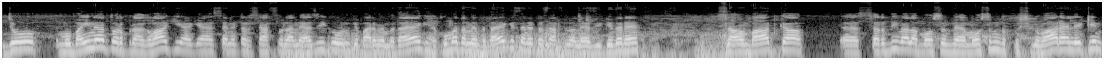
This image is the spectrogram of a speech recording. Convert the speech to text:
जो मुबैना तौर पर अगवा किया गया है सेनेटर सैफुल्ला न्याजी को, उनके बारे में बताया कि हुकूमत हमें बताया कि सेनेटर सैफुल्ला न्याजी किधर है। इस्लामाबाद का सर्दी वाला मौसम है, मौसम तो खुशगवार है, लेकिन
